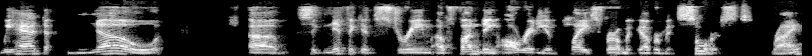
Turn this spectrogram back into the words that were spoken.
we had no uh, significant stream of funding already in place from a government source, right?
